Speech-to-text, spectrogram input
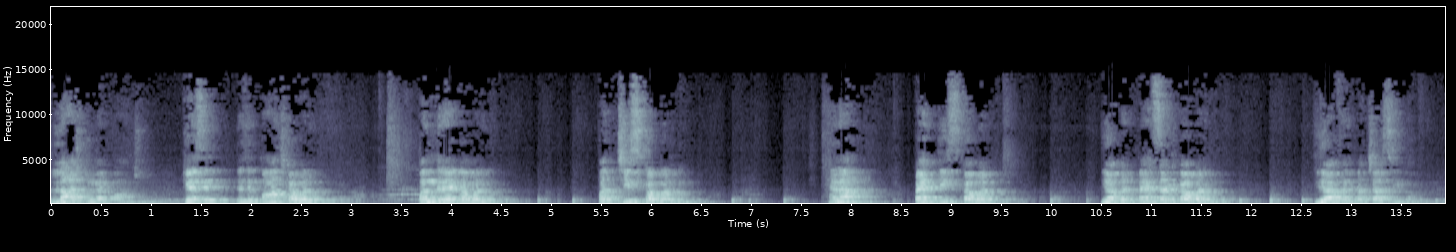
लास्ट में पाँच हो। कैसे? जैसे पाँच का वर्ग। पंद्रह का वर्ग, पच्चीस का वर्ग, है ना? पैंतीस का वर्ग, या फिर पैंसठ का वर्ग, या फिर पचासी का वर्ग।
